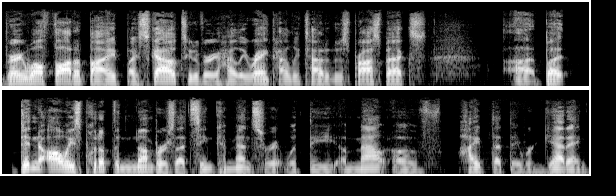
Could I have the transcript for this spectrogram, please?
very well thought of by by scouts, you know, very highly ranked, highly touted as prospects, uh, but didn't always put up the numbers that seemed commensurate with the amount of hype that they were getting.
